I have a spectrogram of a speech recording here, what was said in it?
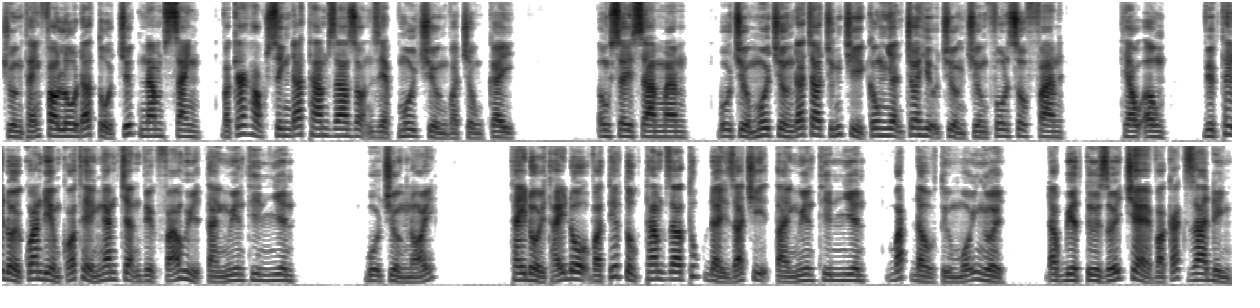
trường Thánh Phaolô đã tổ chức năm xanh và các học sinh đã tham gia dọn dẹp môi trường và trồng cây. Ông Say Saman, Bộ trưởng Môi trường đã trao chứng chỉ công nhận cho hiệu trưởng trường Phôn Sofan. Theo ông, việc thay đổi quan điểm có thể ngăn chặn việc phá hủy tài nguyên thiên nhiên. Bộ trưởng nói, thay đổi thái độ và tiếp tục tham gia thúc đẩy giá trị tài nguyên thiên nhiên bắt đầu từ mỗi người, đặc biệt từ giới trẻ và các gia đình,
